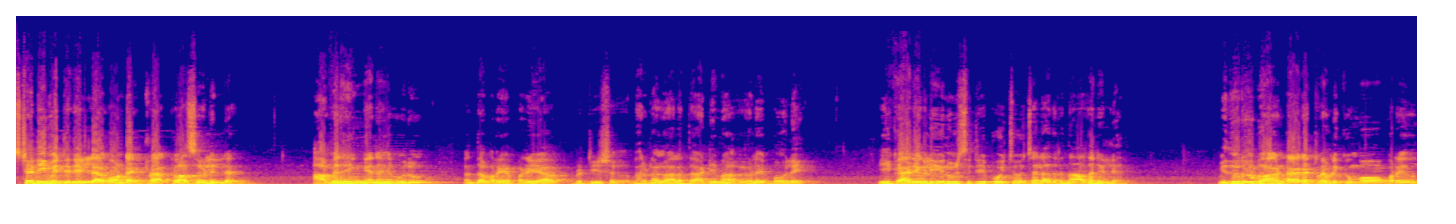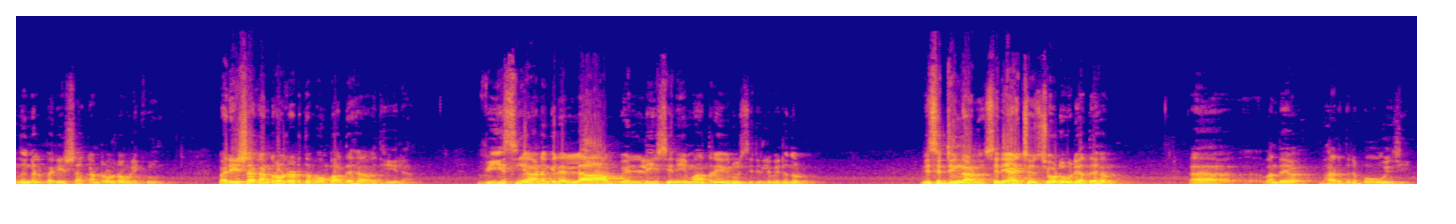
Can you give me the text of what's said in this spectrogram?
സ്റ്റഡി മെറ്റീരിയൽ ഇല്ല കോണ്ടാക്ട് ക്ലാസ്സുകളില്ല അവരിങ്ങനെ ഒരു എന്താ പറയുക പഴയ ബ്രിട്ടീഷ് ഭരണകാലത്തെ അടിമകളെ പോലെ ഈ കാര്യങ്ങൾ യൂണിവേഴ്സിറ്റിയിൽ പോയി ചോദിച്ചാൽ അതിന് നാഥനില്ല. വിദൂര വിഭാഗം ഡയറക്ടറെ വിളിക്കുമ്പോൾ പറയുന്നു നിങ്ങൾ പരീക്ഷാ കൺട്രോളറെ വിളിക്കൂ. പരീക്ഷാ കൺട്രോളറുടെ അടുത്ത് പോകുമ്പോൾ അദ്ദേഹം അവധിയിലാണ്. വി സി ആണെങ്കിൽ എല്ലാ വെള്ളി ശനിയും മാത്രമേ യൂണിവേഴ്സിറ്റിയിൽ വരുന്നുള്ളൂ. വിസിറ്റിംഗ് ആണ്. ശനിയാഴ്ച ഉച്ചയോടുകൂടി അദ്ദേഹം വന്ദേ ഭാരതത്തിന് പോവുകയും ചെയ്യും.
